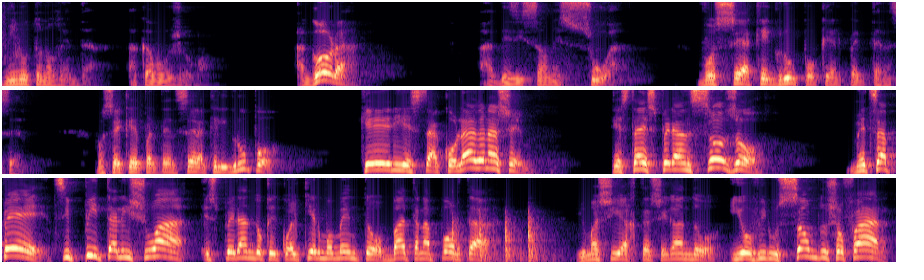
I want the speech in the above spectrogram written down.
Minuto 90. Acabou o jogo. Agora, a decisão é sua. Você a que grupo quer pertencer? Você quer pertencer àquele grupo que ele está colado na Hashem, que está esperançoso, metzapé, tzipita lishua, esperando que em qualquer momento bata na porta e o Mashiach está chegando e ouvir o som do shofar,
